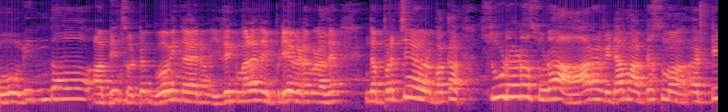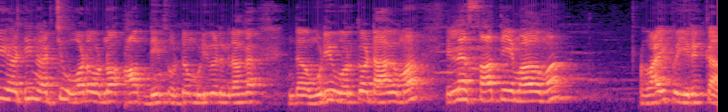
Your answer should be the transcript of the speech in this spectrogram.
கோவிந்தா அப்படின்னு சொல்லிட்டு கோவிந்தாயிரும். இதுக்கு மேல இதை இப்படியே விடக்கூடாது. இந்த பிரச்சனை ஒரு பக்கம் சூடோட சூட ஆற விடாம அப்படியே சும்மா அடி அடின்னு அடிச்சு ஓட விடணும் அப்படின்னு சொல்லிட்டு முடிவு எடுக்கிறாங்க. இந்த முடிவு ஒர்க் அவுட் ஆகுமா? இல்ல சாத்தியமாகுமா? வாய்ப்பு இருக்கா?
